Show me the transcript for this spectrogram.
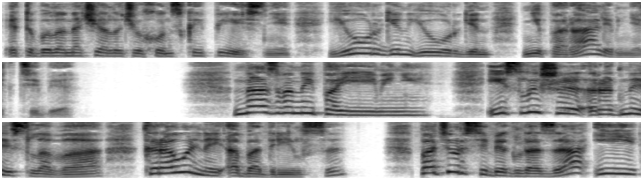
Это было начало чухонской песни «Юрген, Юрген, не пора ли мне к тебе?» Названный по имени и, слыша родные слова, караульный ободрился, потер себе глаза и,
